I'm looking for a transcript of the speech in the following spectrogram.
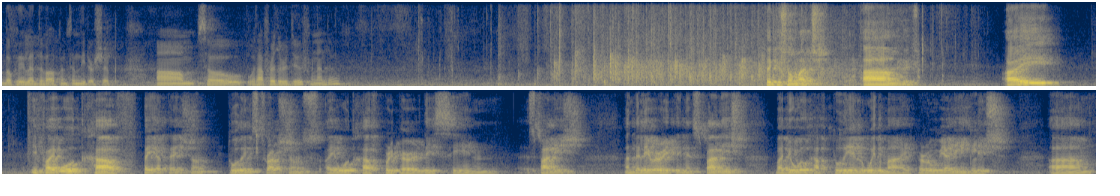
locally led development and leadership. Um, so without further ado, Fernando. Thank you so much. Um, I, if I would have paid attention to the instructions, I would have prepared this in Spanish and deliver it in Spanish, but you will have to deal with my Peruvian English um,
